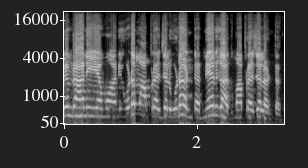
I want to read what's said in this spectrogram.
మేము రానియము అని కూడా మా ప్రజలు కూడా అంటారు. నేను కాదు మా ప్రజలు అంటారు.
